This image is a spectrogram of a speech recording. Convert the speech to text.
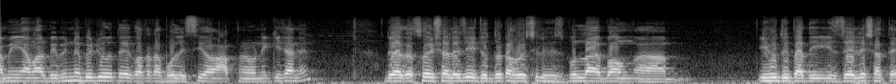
আমি আমার বিভিন্ন ভিডিওতে কথাটা বলেছি আপনারা অনেকেই জানেন। দু হাজার ছয় সালে যে যুদ্ধটা হয়েছিল হিজবুল্লাহ এবং ইহুদিবাদী ইসরায়েলের সাথে,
